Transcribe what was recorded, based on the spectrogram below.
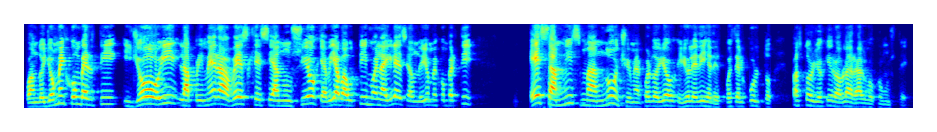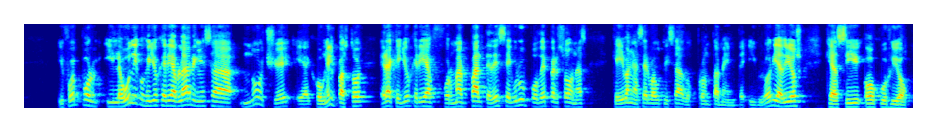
Cuando yo me convertí y yo oí la primera vez que se anunció que había bautismo en la iglesia donde yo me convertí, esa misma noche, me acuerdo yo, que yo le dije después del culto, pastor, yo quiero hablar algo con usted. Y fue por, y lo único que yo quería hablar en esa noche eh, con el pastor era que yo quería formar parte de ese grupo de personas que iban a ser bautizados prontamente. Y gloria a Dios que así ocurrió.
